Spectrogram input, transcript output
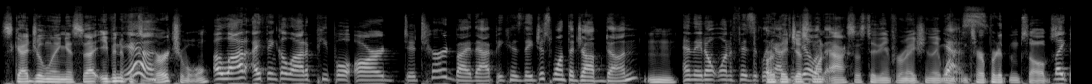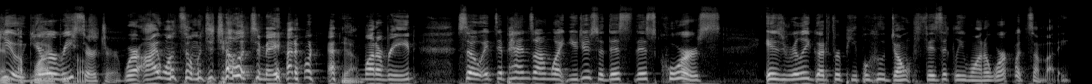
scheduling a set, even if Yeah. it's virtual. a lot i think a lot of people are deterred by that because they just want the job done and they don't want to physically Mm-hmm. Or have they to just deal want with it. access to the information. They want to Yes. interpret it themselves. like and you apply you're a themselves. researcher where i want someone to tell it to me i don't Yeah. want to read so it depends on what you do so this this course is really good for people who don't physically want to work with somebody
